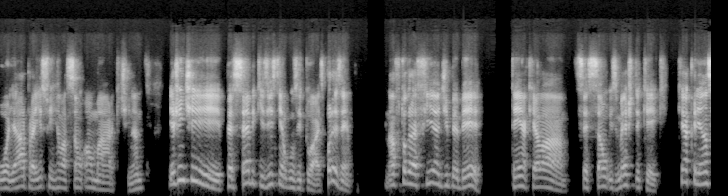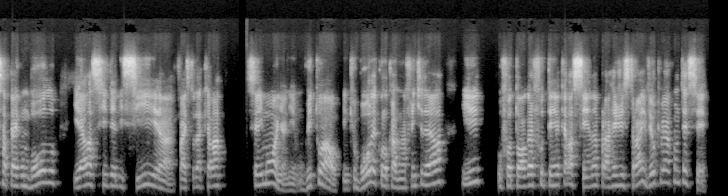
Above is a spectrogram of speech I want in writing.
o olhar para isso em relação ao marketing, né? E a gente percebe que existem alguns rituais. Por exemplo, na fotografia de bebê tem aquela sessão Smash the Cake, que a criança pega um bolo e ela se delicia, faz toda aquela cerimônia ali, um ritual, em que o bolo é colocado na frente dela e o fotógrafo tem aquela cena para registrar e ver o que vai acontecer.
